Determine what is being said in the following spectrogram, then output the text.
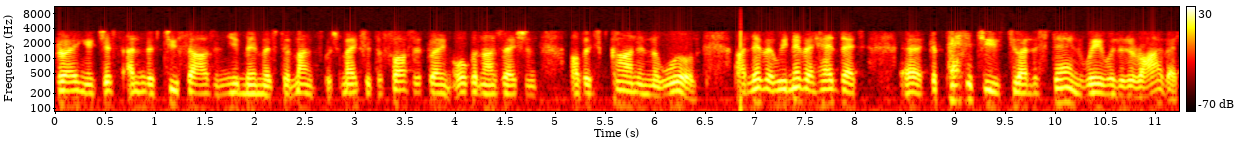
growing at just under 2,000 new members per month, which makes it the fastest growing organization of its kind in the world. I never, we never had that uh, capacity to understand where would it arrive at.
